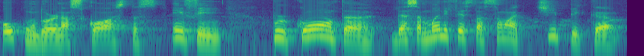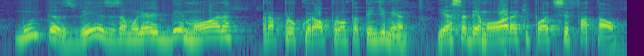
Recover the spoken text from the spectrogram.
ou com dor nas costas. Enfim, por conta dessa manifestação atípica, muitas vezes a mulher demora para procurar o pronto atendimento. E essa demora que pode ser fatal.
